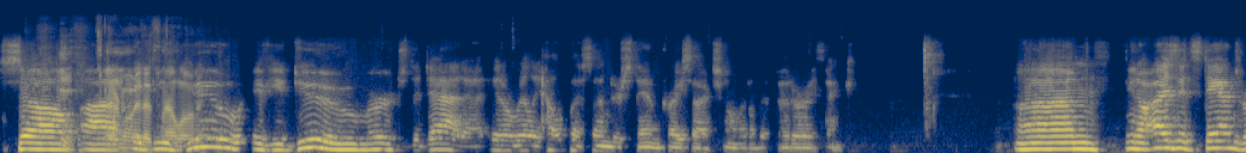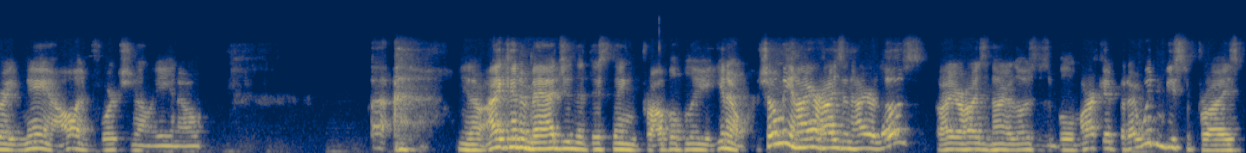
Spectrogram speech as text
So uh, if you do if you do merge the data, it'll really help us understand price action a little bit better, I think. Um, you know, as it stands right now, unfortunately, you know, uh, you know, I can imagine that this thing probably, you know, show me higher highs and higher lows. Higher highs and higher lows is a bull market, but I wouldn't be surprised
